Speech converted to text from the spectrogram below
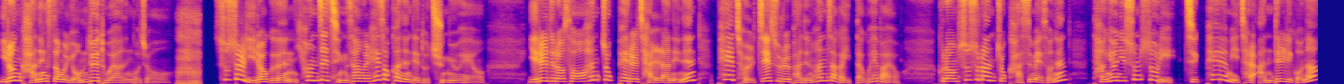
이런 가능성을 염두에 둬야 하는 거죠. 아, 수술 이력은 현재 증상을 해석하는 데도 중요해요. 예를 들어서 한쪽 폐를 잘라내는 폐절제술을 받은 환자가 있다고 해봐요. 그럼 수술한 쪽 가슴에서는 당연히 숨소리, 즉 폐름이 잘 안 들리거나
